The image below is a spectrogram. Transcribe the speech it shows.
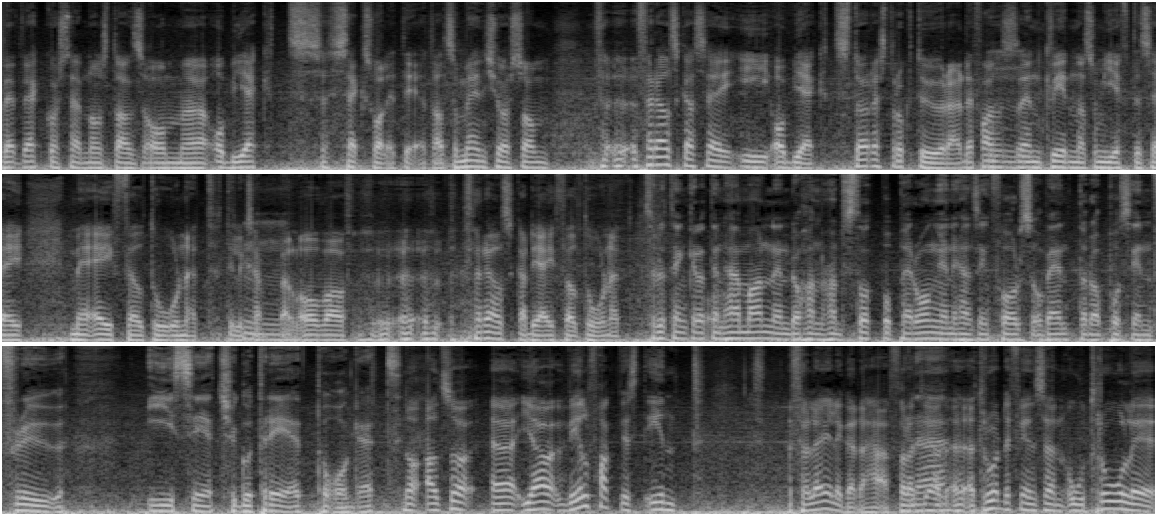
ve- veckor sedan någonstans om eh, objektsexualitet. Alltså människor som förälskar sig i objekt, större strukturer. Det fanns en kvinna som gifte sig med Eiffeltornet till exempel och var förälskad i Eiffeltornet. Så du tänker att den här mannen då han hade stått på perrongen i Helsingfors och väntat på sin fru IC23-tåget. No, alltså, jag vill faktiskt inte förlöjliga det här för att jag, jag tror att det finns en otrolig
